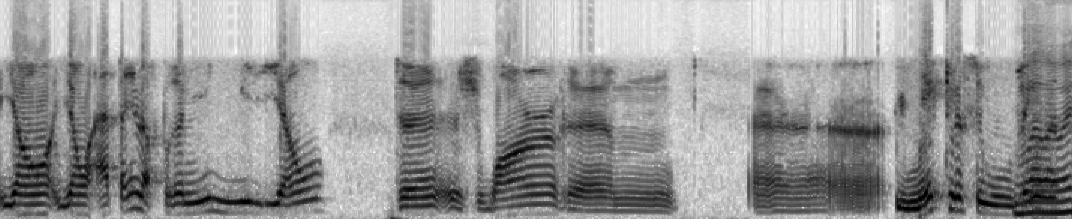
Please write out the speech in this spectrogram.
ils ont, ils ont atteint leur premier million de joueurs euh, euh, uniques, là, si vous voulez, Ouais, ouais, ouais.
